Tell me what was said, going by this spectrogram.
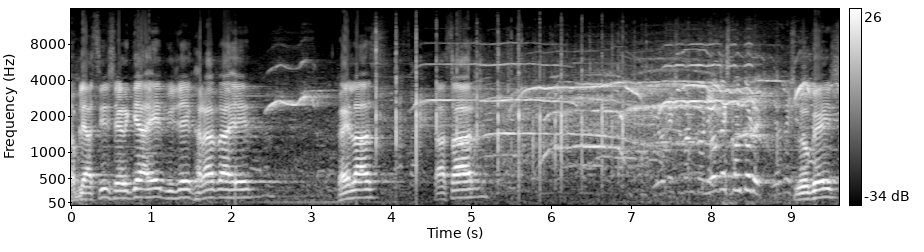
आपले आशिष शेळके आहेत विजय खरात आहेत कैलास कासार योगेश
